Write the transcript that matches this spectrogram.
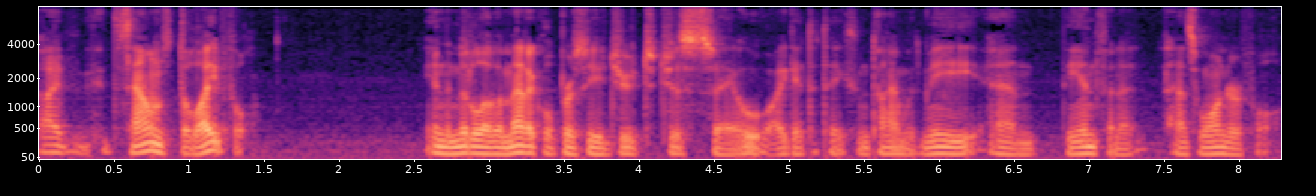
I, it sounds delightful. In the middle of a medical procedure, to just say, "Oh, I get to take some time with me and the infinite." That's wonderful.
